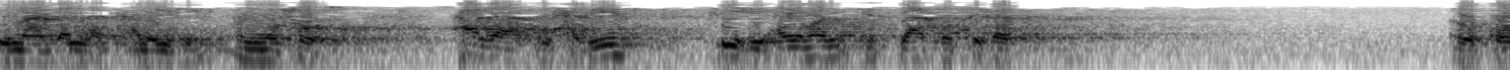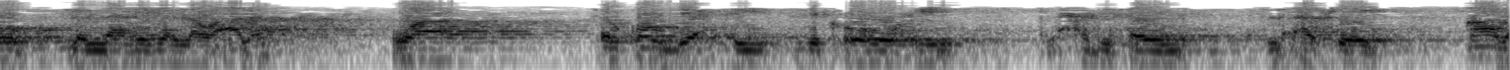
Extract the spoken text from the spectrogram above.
بما دلت عليه النصوص. هذا الحديث فيه أيضا إثبات صفة القرب لله جل وعلا والقرب يأتي ذكره في الحديثين الآتيين. قال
